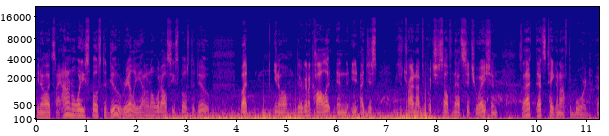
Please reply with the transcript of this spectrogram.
You know, it's like I don't know what he's supposed to do. Really, I don't know what else he's supposed to do. But you know, they're going to call it, and I just you try not to put yourself in that situation. So that that's taken off the board. Uh,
